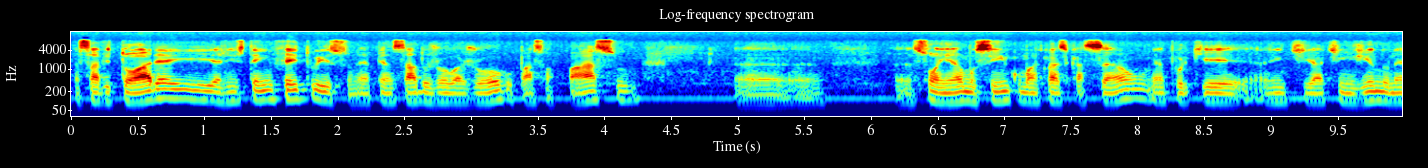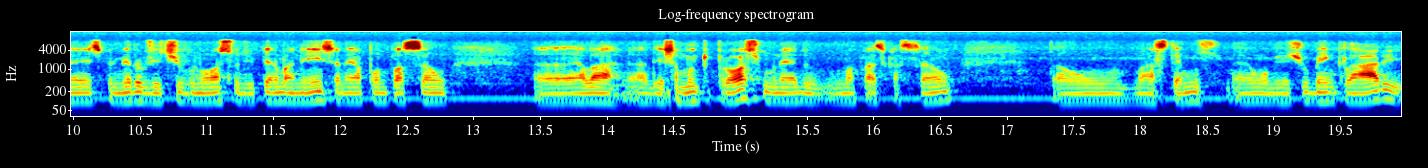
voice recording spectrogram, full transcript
dessa vitória e a gente tem feito isso, né, pensado jogo a jogo, passo a passo. Uh, sonhamos sim com uma classificação, né, porque a gente atingindo né, esse primeiro objetivo nosso de permanência, né, a pontuação uh, ela, ela, deixa muito próximo né, de uma classificação. Então, mas temos né, um objetivo bem claro e,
